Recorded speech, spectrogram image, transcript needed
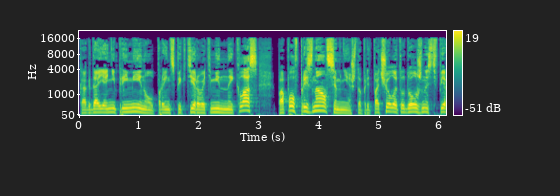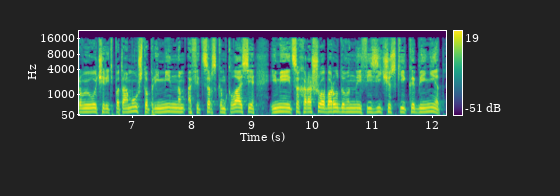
когда я не приминул проинспектировать минный класс, Попов признался мне, что предпочел эту должность в первую очередь потому, что при минном офицерском классе имеется хорошо оборудованный физический кабинет,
